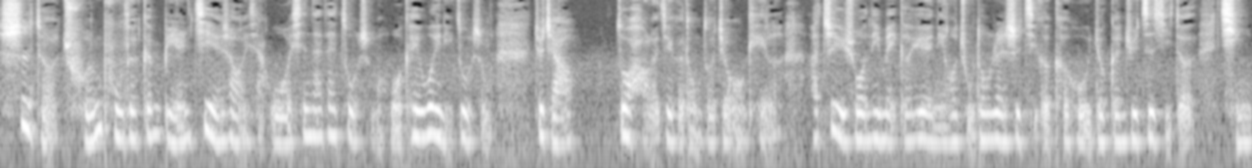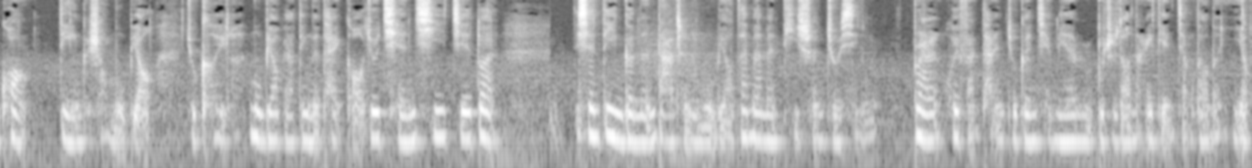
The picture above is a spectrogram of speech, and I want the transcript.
试着淳朴的跟别人介绍一下我现在在做什么，我可以为你做什么，就只要做好了这个动作就 OK 了啊。至于说你每个月你要主动认识几个客户，就根据自己的情况定一个小目标就可以了，目标不要定的太高，就前期阶段。先定一个能达成的目标，再慢慢提升就行了，不然会反弹，就跟前面不知道哪一点讲到的一样。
